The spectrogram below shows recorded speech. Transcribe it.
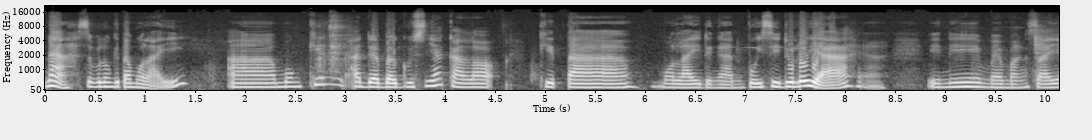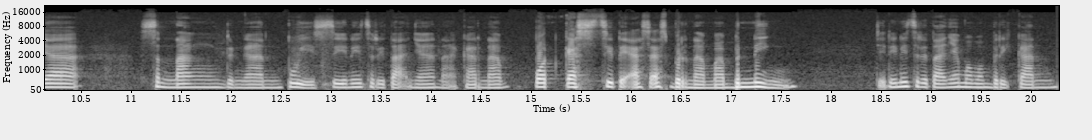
Nah, sebelum kita mulai, Uh, mungkin ada bagusnya kalau kita mulai dengan puisi dulu ya. ya. Ini memang saya senang dengan puisi ini ceritanya. Nah, karena podcast CTSS bernama Bening. Jadi ini ceritanya mau memberikan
